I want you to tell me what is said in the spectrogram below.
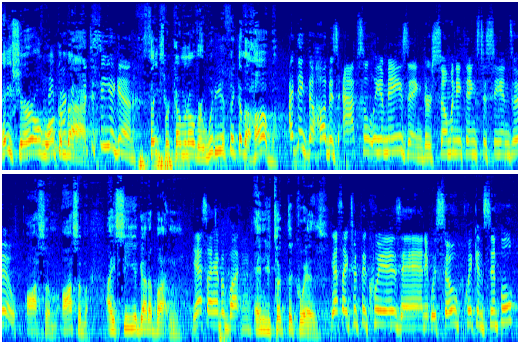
Hey, Cheryl, welcome hey, Marcus, back. Good to see you again. Thanks for coming over. What do you think of the hub? I think the hub is absolutely amazing. There's so many things to see and do. Awesome, awesome. I see you got a button. Yes, I have a button. And you took the quiz. Yes, I took the quiz, and it was so quick and simple.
